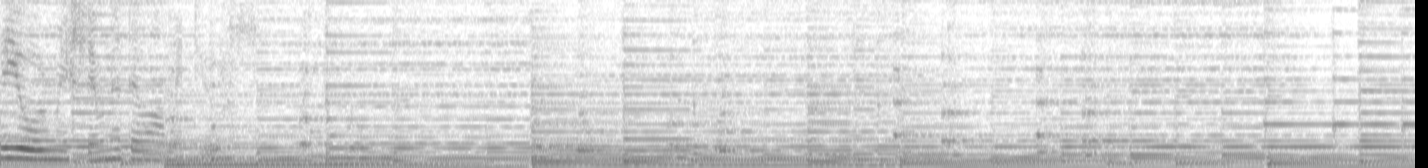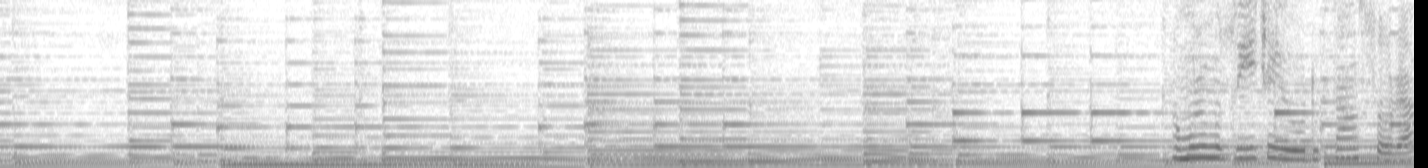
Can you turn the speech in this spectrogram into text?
Ve yoğurma işlemine devam ediyoruz. Hamurumuzu iyice yoğurduktan sonra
